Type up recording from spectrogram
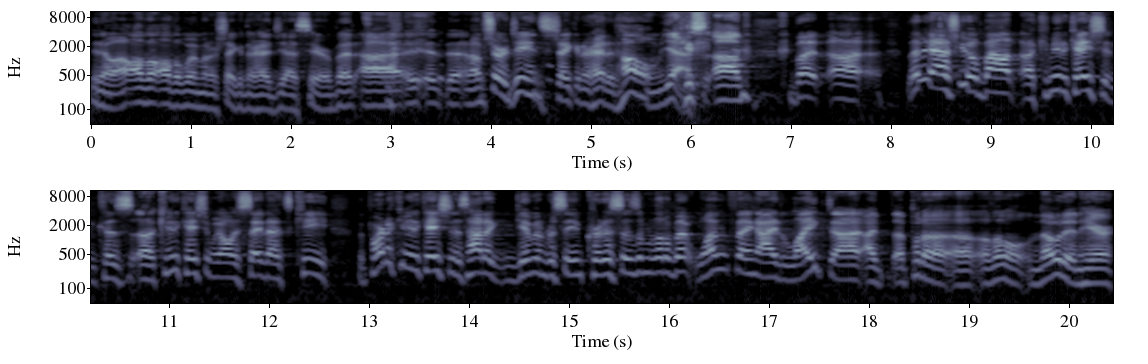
you know, all the, all the women are shaking their heads yes here, but uh, it, and I'm sure Jean's shaking her head at home, yes. Um, but uh, let me ask you about uh, communication, because uh, communication, we always say that's key. But part of communication is how to give and receive criticism a little bit. One thing I liked, uh, I, I, put a, a, a, little note in here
